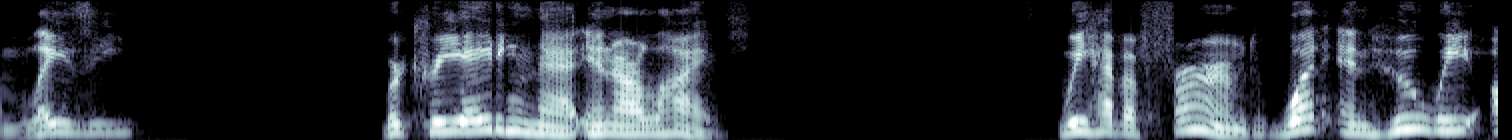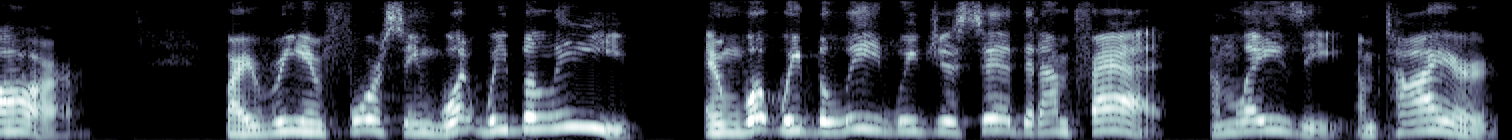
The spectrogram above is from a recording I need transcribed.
I'm lazy. We're creating that in our life. We have affirmed what and who we are by reinforcing what we believe. And what we believe, we just said that I'm fat, I'm lazy, I'm tired.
